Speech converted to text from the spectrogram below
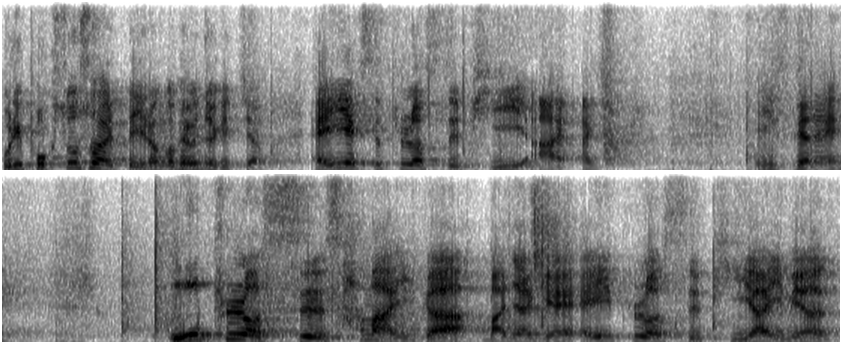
우리 복소수 할 때 이런 거 배운 적 있죠? ax 플러스 b, i, 아이, ax 미안해. 5 플러스 3i가 만약에 a 플러스 bi면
